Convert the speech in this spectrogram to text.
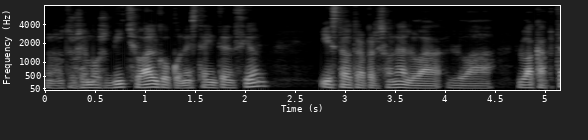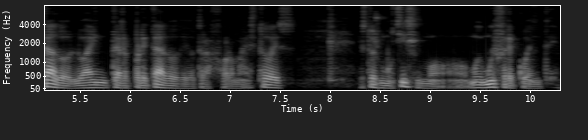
Nosotros hemos dicho algo con esta intención y esta otra persona lo ha, lo ha, lo ha captado, lo ha interpretado de otra forma. Esto es, esto es muchísimo, muy, muy frecuente,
